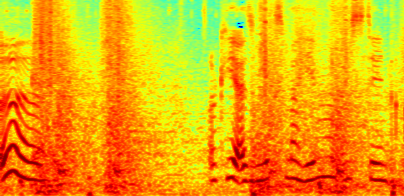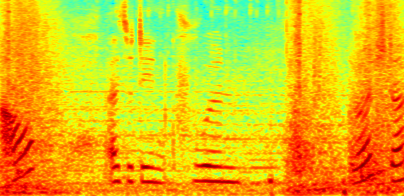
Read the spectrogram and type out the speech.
Äh. Okay, also nächstes Mal heben wir uns den auf. Also den coolen Leuchter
